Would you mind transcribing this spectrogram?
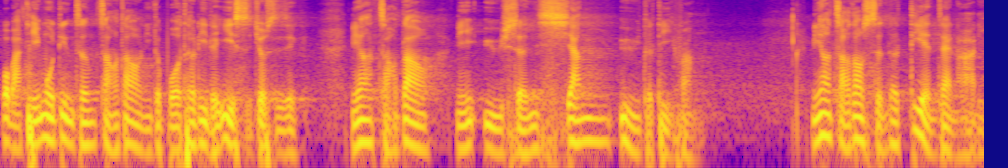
我把题目定成“找到你的伯特利”的意思，就是这个：你要找到你与神相遇的地方，你要找到神的殿在哪里。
